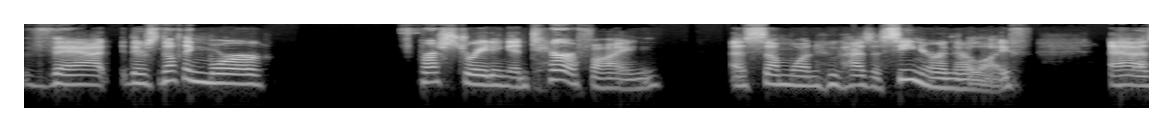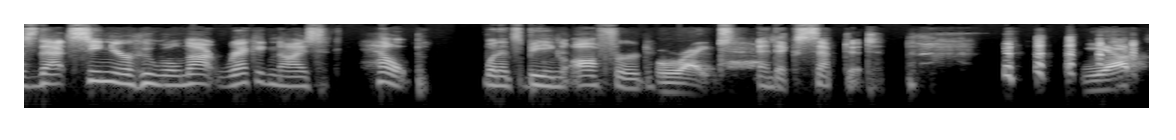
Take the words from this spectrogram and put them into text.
That there's nothing more frustrating and terrifying as someone who has a senior in their life as that senior who will not recognize help when it's being offered Right. and accept it. Yep.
